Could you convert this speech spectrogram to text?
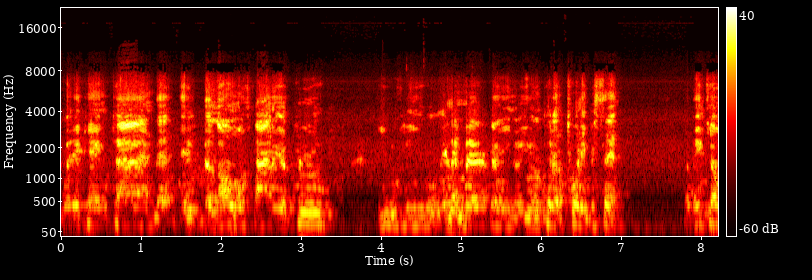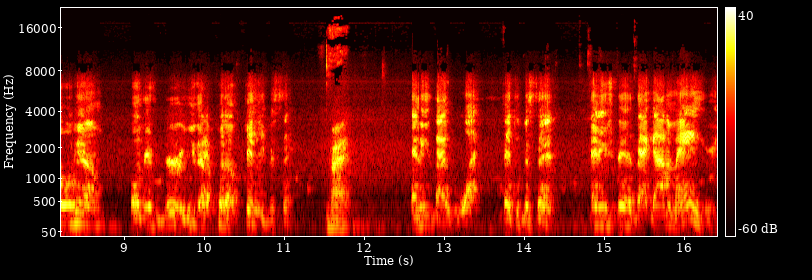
when it came time that it, the loan was finally approved, usually in America, you know, you're gonna put up 20%. But they told him, for this brewery, you gotta put up 50%. Right. And he's like, what? 50%? And he said that got him angry.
